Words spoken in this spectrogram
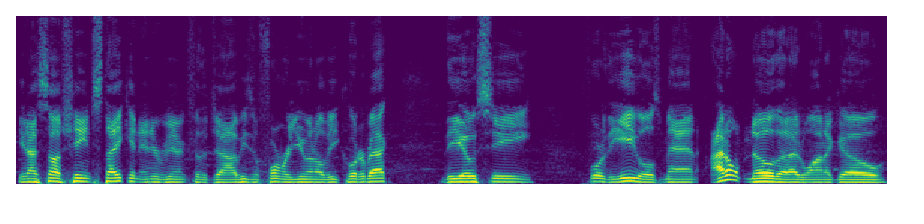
You know, I saw Shane Steichen interviewing for the job. He's a former UNLV quarterback, the OC for the Eagles. Man, I don't know that I'd want to go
